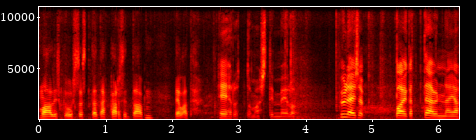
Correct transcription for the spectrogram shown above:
maaliskuussa tätä karsintaa pelataan? Ehdottomasti. Meillä on yleisöpaikat täynnä ja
